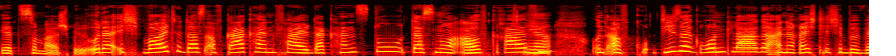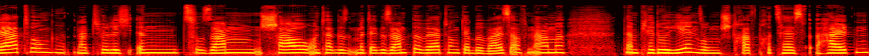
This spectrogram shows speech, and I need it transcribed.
jetzt zum Beispiel, oder ich wollte das auf gar keinen Fall, da kannst du das nur aufgreifen Ja. und auf dieser Grundlage eine rechtliche Bewertung, natürlich in Zusammenschau unter, mit der Gesamtbewertung der Beweisaufnahme, dann Plädoyer in so einem Strafprozess halten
